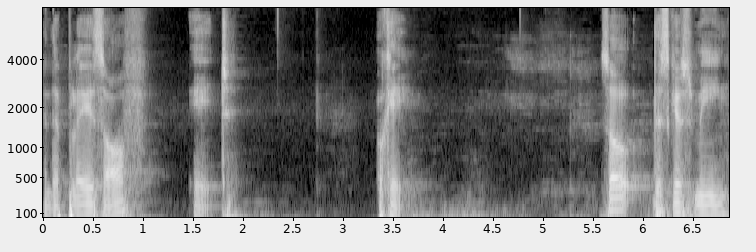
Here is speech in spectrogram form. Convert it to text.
in the place of 8 okay. So this gives me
